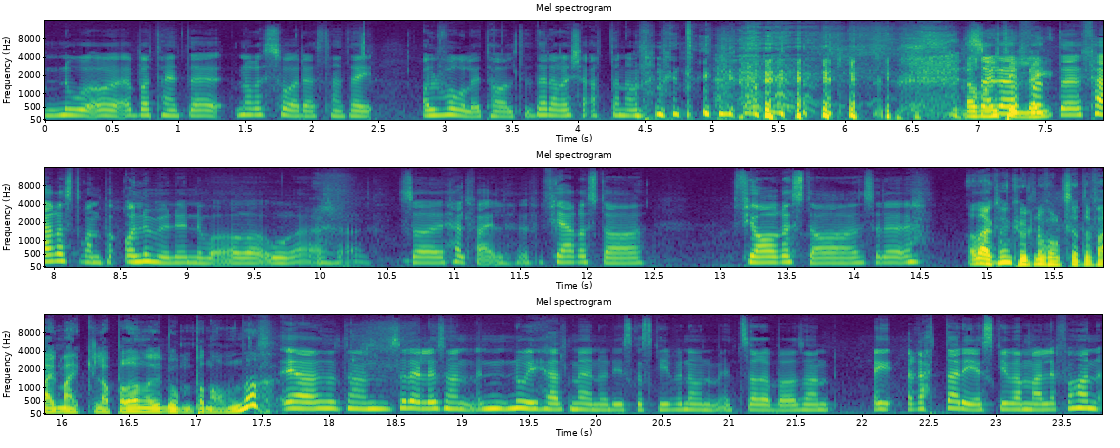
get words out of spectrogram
nå, og jeg bare tenkte Når jeg så det, så tenkte jeg alvorlig talt, det der er ikke etternavnet mitt. Ja, så jeg har tillegg fått uh, Færestrand på alle mulige nivåer av ordet. Så helt feil. Fjærestad, Fjarestad Så det, ja, Det er ikke noe kult når folk setter feil merkelapp på deg når du bommer på navnet, da. ja, sånn, så det er litt sånn Nå er jeg helt med når de skal skrive navnet mitt, så er jeg bare sånn Jeg retter de, jeg skriver melding, for han,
